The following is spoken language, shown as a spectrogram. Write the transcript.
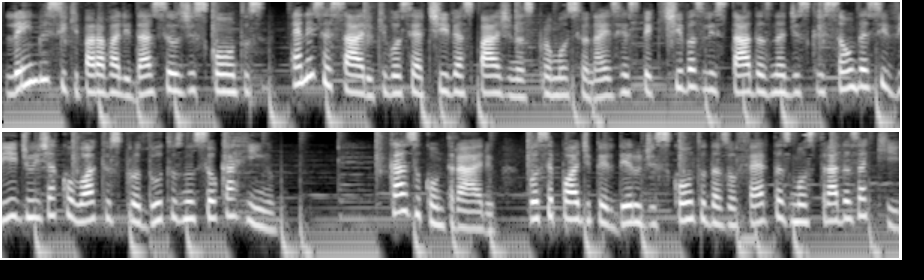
Lembre-se que para validar seus descontos, é necessário que você ative as páginas promocionais respectivas listadas na descrição desse vídeo e já coloque os produtos no seu carrinho. Caso contrário, você pode perder o desconto das ofertas mostradas aqui.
